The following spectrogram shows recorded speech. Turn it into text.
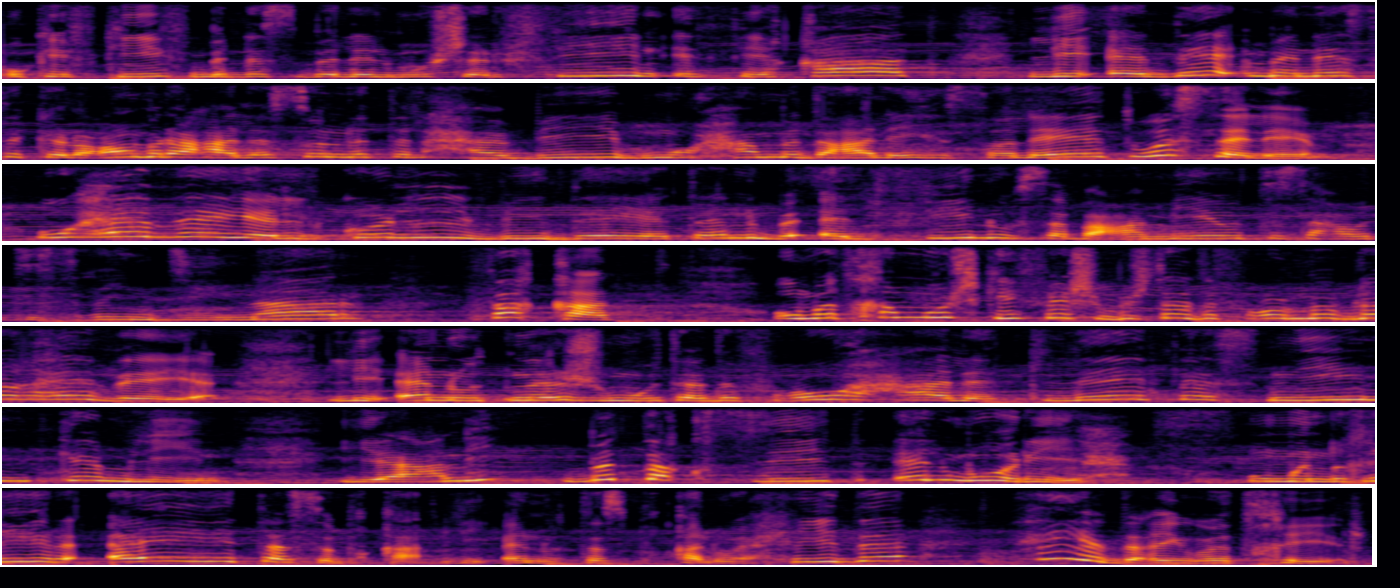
وكيف كيف بالنسبة للمشرفين الثقات لأداء مناسك العمرة على سنة الحبيب محمد عليه الصلاة والسلام. وهذا الكل بداية ب 2700 199 دينار فقط. وما تخموش كيفاش باش تدفعوا المبلغ هذايا لأنه تنجموا تدفعوه على ثلاثة سنين كاملين يعني بالتقسيط المريح ومن غير أي تسبقة لأنه التسبقة الوحيدة هي دعوه خير.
